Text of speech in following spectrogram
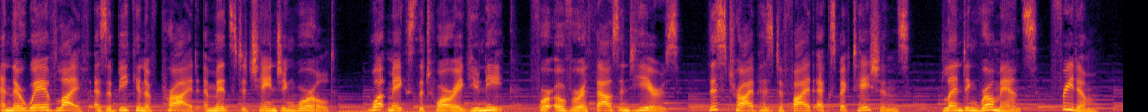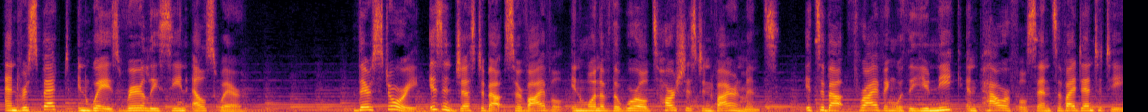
and their way of life as a beacon of pride amidst a changing world. What makes the Tuareg unique? For over a thousand years, this tribe has defied expectations, blending romance, freedom, and respect in ways rarely seen elsewhere. Their story isn't just about survival in one of the world's harshest environments, it's about thriving with a unique and powerful sense of identity.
